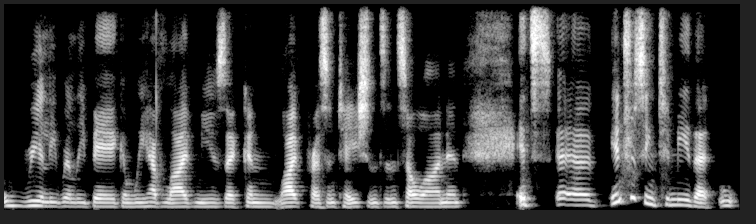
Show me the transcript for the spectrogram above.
really, really big, and we have live music and live presentations and so on. And it's uh, interesting to me that w-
